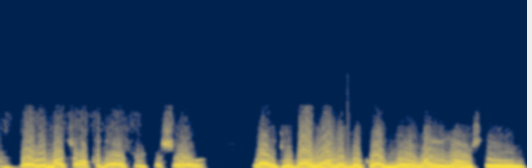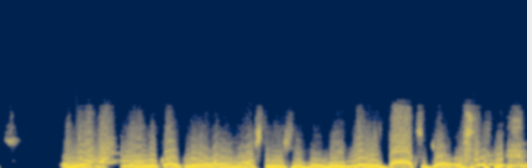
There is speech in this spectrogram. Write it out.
It's very much on Canal Street for sure. Like if I want to look like Lil Wayne on stage, and Lil Wayne don't look like Lil Wayne on stage no more. He wear his boxer drawers. like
